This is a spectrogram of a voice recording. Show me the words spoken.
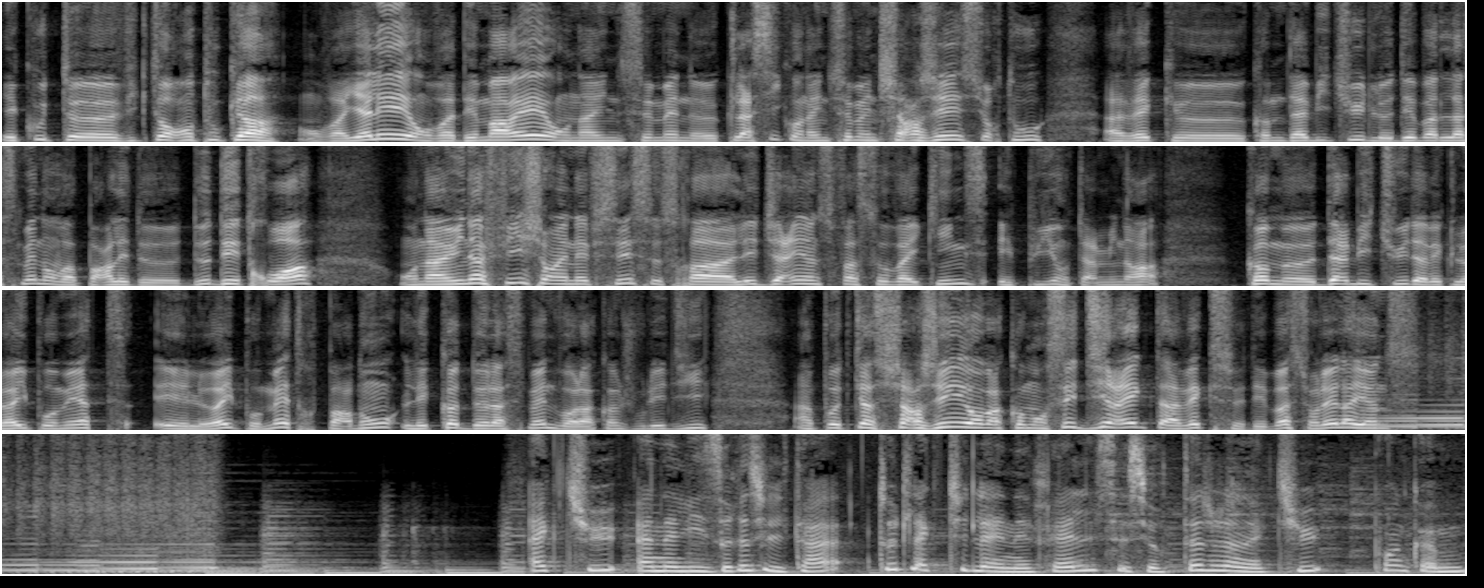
Écoute, euh, Victor, en tout cas, on va y aller, on va démarrer. On a une semaine euh, classique, on a une semaine chargée surtout, avec, euh, comme d'habitude, le débat de la semaine. On va parler de, de Détroit. On a une affiche en NFC, ce sera les Giants face aux Vikings, et puis on terminera comme euh, d'habitude avec le hypomètre et le hypomètre, pardon, les codes de la semaine. Voilà, comme je vous l'ai dit, un podcast chargé. On va commencer direct avec ce débat sur les Lions. Actu, analyse, résultat, toute l'actu de la NFL, c'est sur touchdownactu.com.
